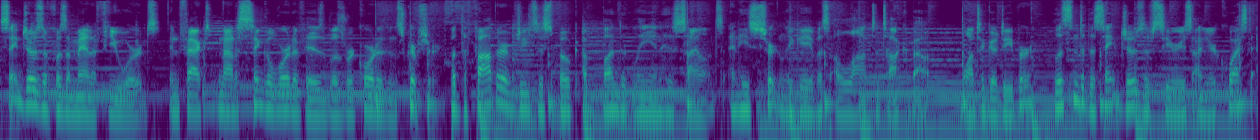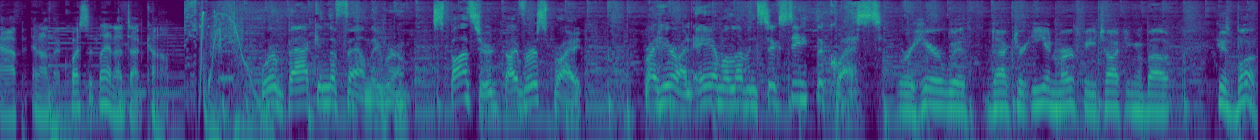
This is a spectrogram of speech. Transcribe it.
St. Joseph was a man of few words. In fact, not a single word of his was recorded in Scripture. But the father of Jesus spoke abundantly in his silence, and he certainly gave us a lot to talk about. Want to go deeper? Listen to the St. Joseph series on your Quest app and on thequestatlanta.com. We're back in the family room, sponsored by Versprite. Right here on AM 1160, The Quest. We're here with Dr. Ian Murphy talking about his book,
